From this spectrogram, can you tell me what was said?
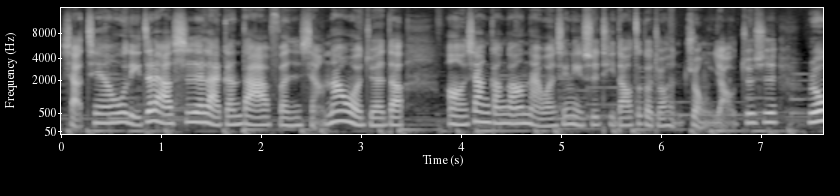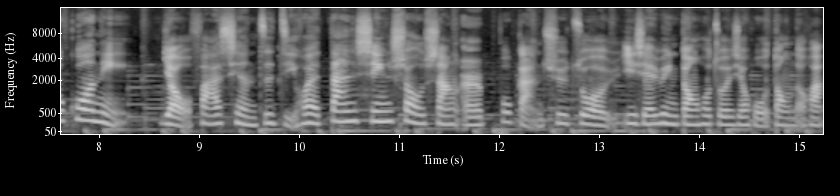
小千物理治疗师来跟大家分享。那我觉得，嗯，像刚刚乃文心理师提到这个就很重要，就是如果你。有发现自己会担心受伤而不敢去做一些运动或做一些活动的话，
